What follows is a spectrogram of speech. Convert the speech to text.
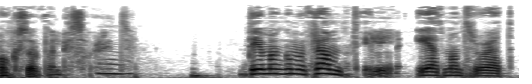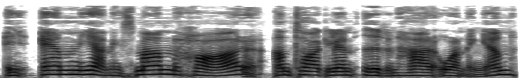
Också väldigt sorgligt. Mm. Det man kommer fram till är att man tror att en gärningsman har, antagligen i den här ordningen,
